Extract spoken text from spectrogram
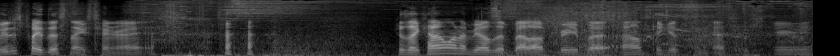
We just played this next turn, right? Because I kind of want to be able to battle free, but I don't think it's necessary.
